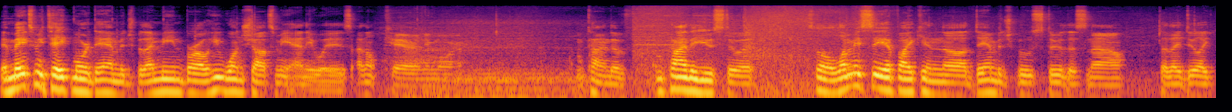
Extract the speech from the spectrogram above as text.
It makes me take more damage, but I mean, bro, he one-shots me anyways. I don't care anymore. I'm kind of, I'm kind of used to it. So let me see if I can uh, damage boost through this now. That I do like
